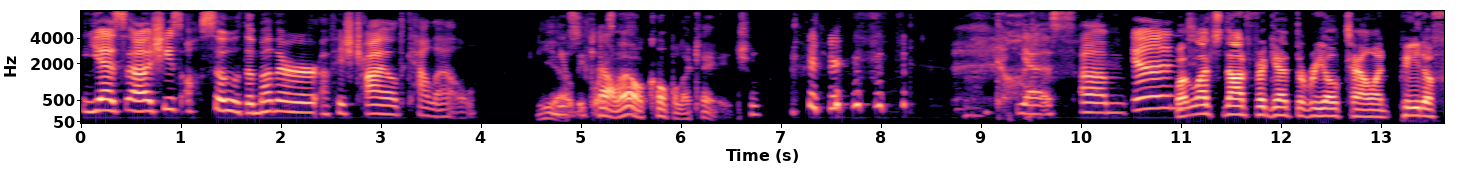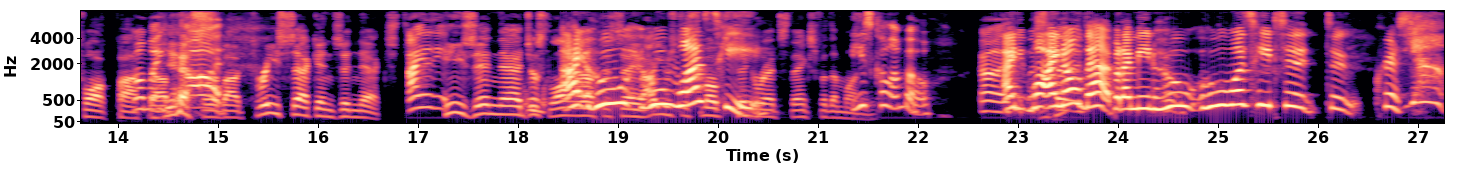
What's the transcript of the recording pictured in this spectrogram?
yes, uh, she's also the mother of his child Kal-El. Yes, before his Kal-El Coppola Cage. Yes, um, and But let's not forget the real talent, Peter Falk popped Oh my up Yes. for about three seconds in next. I He's in there just long I- enough who- to say, "I who used to was smoke he? cigarettes. Thanks for the money." he's Columbo. Uh, I he was well, I know that, but I mean, who who was he to to Cris? Yeah,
